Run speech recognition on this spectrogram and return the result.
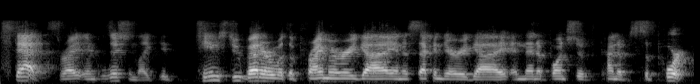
status, right, and position. Like it, teams do better with a primary guy and a secondary guy, and then a bunch of kind of support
